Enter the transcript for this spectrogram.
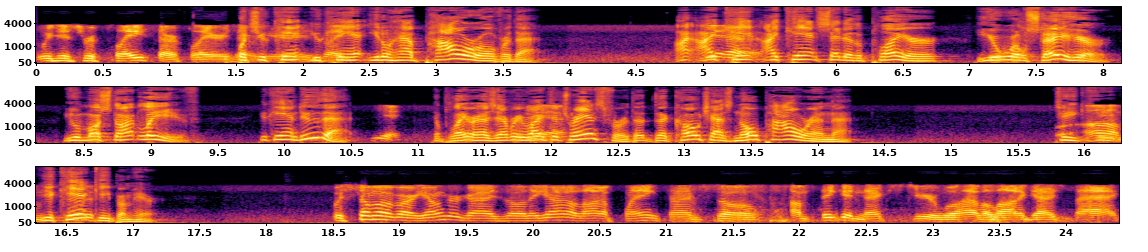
we just replace our players. But you every year. can't. You It's like- can't. You don't have power over that. I, I Yeah. can't. I can't say to the player, "You will stay here. You must not leave." You can't do that. Yeah. The player has every right Yeah. to transfer. The, the coach has no power in that. So you, Um, you can't with- keep them here. With some of our younger guys though, they got a lot of playing time, so I'm thinking next year we'll have a lot of guys back.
